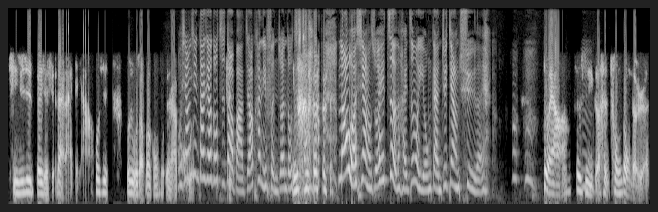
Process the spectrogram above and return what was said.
其实是背着学贷来的呀，或是或者我找不到工作对呀。我相信大家都知道吧，只要看你粉砖都知道。然后我想说，哎，这人还这么勇敢，就这样去了。对啊，就是一个很冲动的人，嗯、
